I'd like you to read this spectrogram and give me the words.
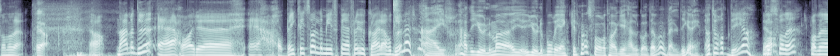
sånn er det. ja. Ja. Nei, men du, jeg har eh, Jeg hadde egentlig ikke så veldig mye med fra uka her. Hadde du, eller? Nei, jeg hadde julema, julebord i enkeltmannsforetaket i helga, det var veldig gøy. Ja, du hadde det, ja. Hvordan var det? Var det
